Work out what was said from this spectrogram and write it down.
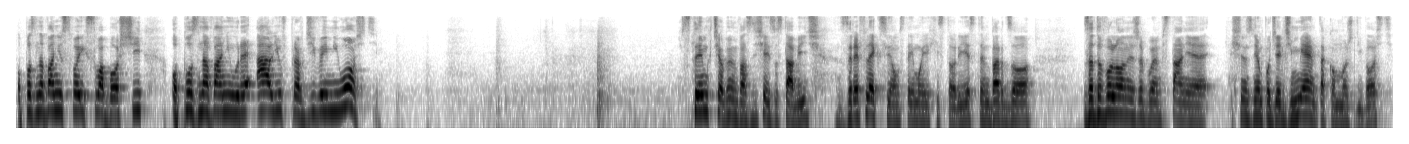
o poznawaniu swoich słabości, o poznawaniu realiów prawdziwej miłości. Z tym chciałbym Was dzisiaj zostawić, z refleksją z tej mojej historii. Jestem bardzo zadowolony, że byłem w stanie się z nią podzielić. Miałem taką możliwość.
